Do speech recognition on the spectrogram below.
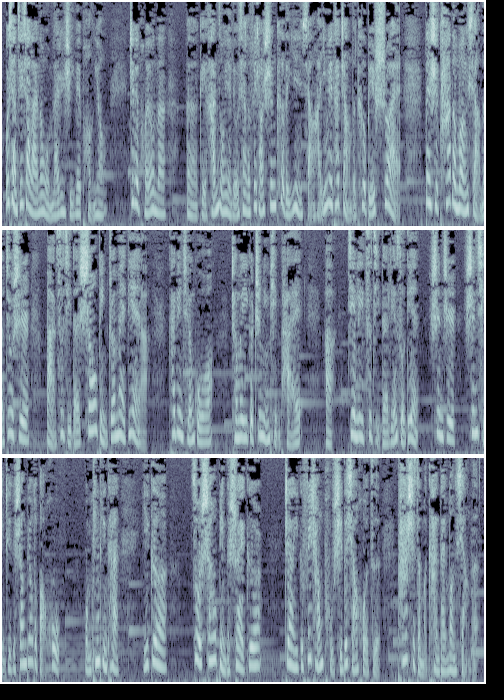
我想接下来呢，我们来认识一位朋友，这位朋友呢，呃，给韩总也留下了非常深刻的印象哈，因为他长得特别帅，但是他的梦想呢，就是把自己的烧饼专卖店啊开遍全国，成为一个知名品牌。建立自己的连锁店，甚至申请这个商标的保护。我们听听看，一个做烧饼的帅哥，这样一个非常朴实的小伙子，他是怎么看待梦想的？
